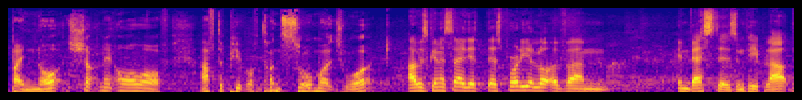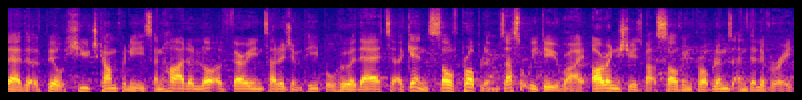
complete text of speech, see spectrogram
by not shutting it all off after people have done so much work? I was going to say that there's probably a lot of um, investors and people out there that have built huge companies and hired a lot of very intelligent people who are there to, again, solve problems. That's what we do, right? Our industry is about solving problems and delivery.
